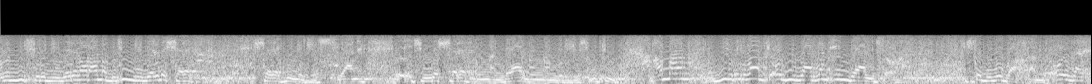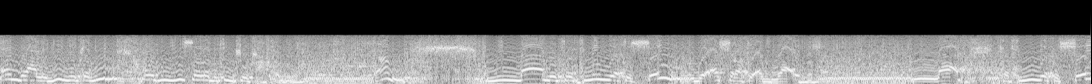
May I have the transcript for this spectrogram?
onun bir sürü cüzleri var ama bütün cüzleri de şeref şerefli bir cüz. Yani e, içinde şeref bulunan değer bulunan bir cüz. Bütün. Ama birisi var ki o cüzlerden en değerlisi o. İşte bu bu baktandır o yüzden en değerli cüz yükledilip o cüzü şeyle bütün kül kastediliyor tamam mı? min babi tesmiyeti şey bi eşrafi eczaihi min bab tesmiyeti şey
